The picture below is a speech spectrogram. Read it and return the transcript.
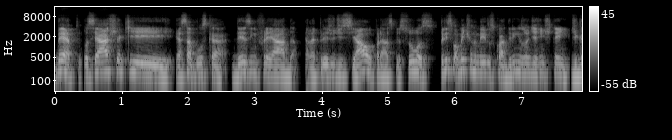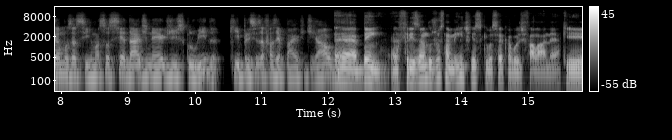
Beto, você acha que essa busca desenfreada ela é prejudicial para as pessoas, principalmente no meio dos quadrinhos, onde a gente tem, digamos assim, uma sociedade nerd excluída que precisa fazer parte de algo? É, bem, é, frisando justamente isso que você acabou de falar, né? Que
